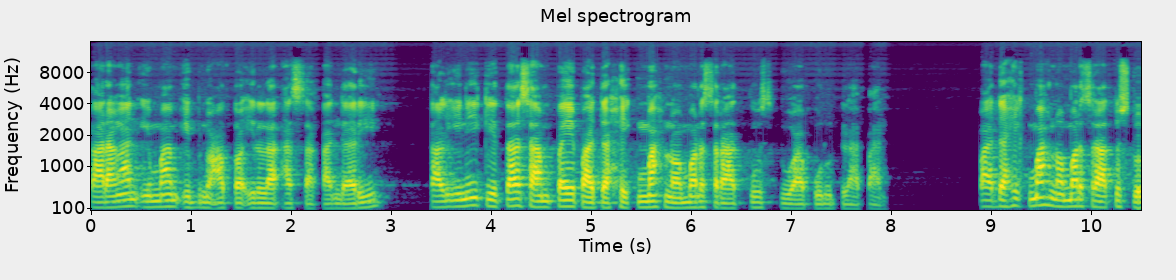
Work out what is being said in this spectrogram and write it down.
karangan Imam Ibnu Athaillah As-Sakandari. Kali ini kita sampai pada hikmah nomor 128. Pada hikmah nomor 128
